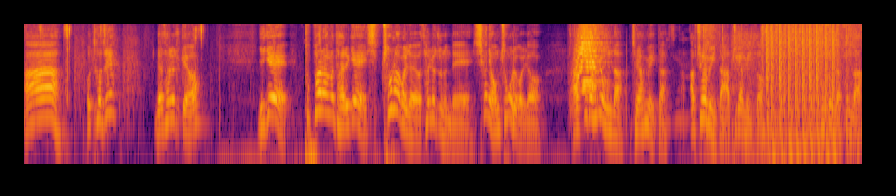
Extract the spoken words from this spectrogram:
아 어떡하지? 내가 살려줄게요 이게 푸파랑은 다르게 10초나 걸려요 살려주는데. 시간이 엄청 오래 걸려. 앞쪽에 한 명 온다. 쟤한명 있다. 앞쪽에 한 명 있다. 앞쪽에 한 명 있어. 좀 쏜다 쏜다.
